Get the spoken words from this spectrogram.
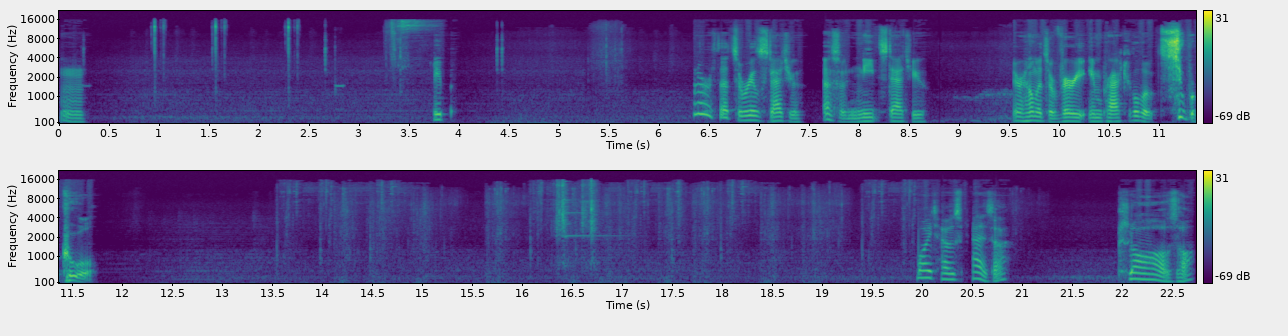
Hmm. Beep. Wonder if that's a real statue. That's a neat statue. Their helmets are very impractical, but super cool. White House Plaza. Plaza.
